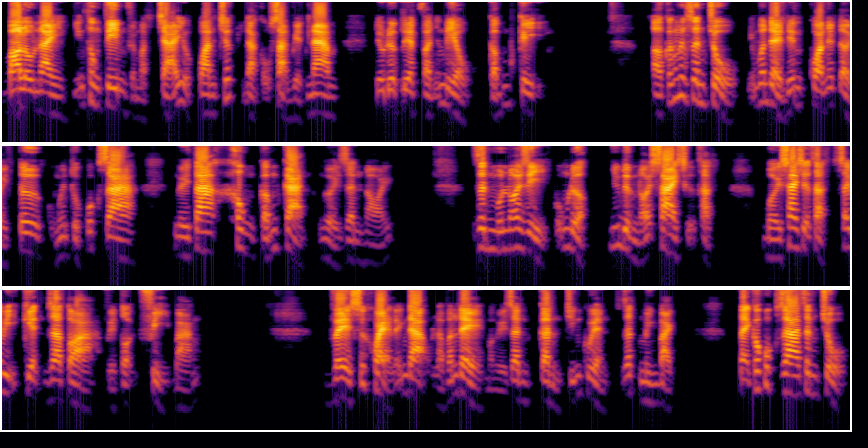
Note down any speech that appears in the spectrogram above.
Bao lâu nay, những thông tin về mặt trái của quan chức Đảng Cộng sản Việt Nam đều được liệt vào những điều cấm kỵ. Ở các nước dân chủ, những vấn đề liên quan đến đời tư của nguyên thủ quốc gia, người ta không cấm cản người dân nói. Dân muốn nói gì cũng được, nhưng đừng nói sai sự thật, bởi sai sự thật sẽ bị kiện ra tòa về tội phỉ báng. Về sức khỏe lãnh đạo là vấn đề mà người dân cần chính quyền rất minh bạch. Tại các quốc gia dân chủ,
